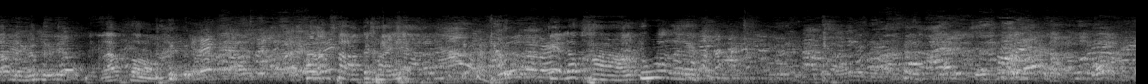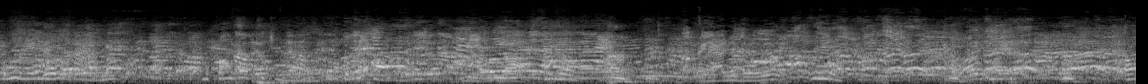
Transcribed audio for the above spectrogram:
รับหนึ่งรับหนึ่งรับสองถ้ารับสามจะขายยาแล้วนะกินแล้วขาวจั๊วเลยอะแต่งงานมีโบด้วย อ๋อ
